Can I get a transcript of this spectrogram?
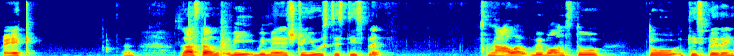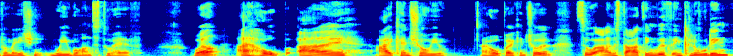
Back. Last time we, we managed to use this display. Now uh, we want to, to display the information we want to have. Well, I hope I, I can show you. I hope I can show you. So I'm starting with including,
